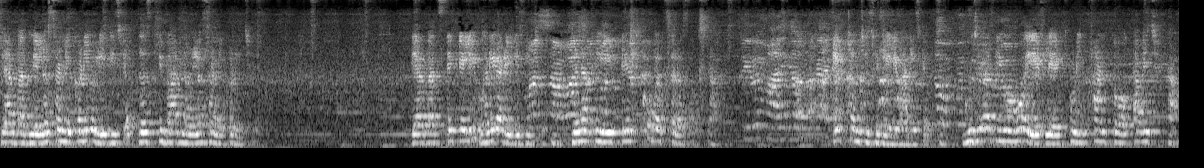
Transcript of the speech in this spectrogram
ત્યારબાદ મેં લસણની કળીઓ લીધી છે. દસથી બાર નંગ લસણની કળી છે. ત્યારબાદ શેકેલી, વરિયાળી લીધી છે. જેનાથી ટેસ્ટ ખૂબ જ સરસ આવશે. એક ચમચી જેટલી લેવાની છે. ગુજરાતીઓ હોય એટલે થોડી ખાંડ તો આવે જ ખા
